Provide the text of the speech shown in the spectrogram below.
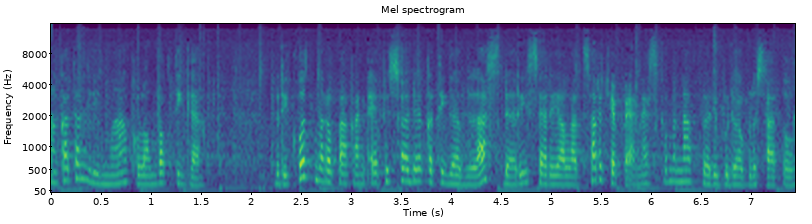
Angkatan 5, Kelompok 3. Berikut merupakan episode ke-13 dari serial Latsar CPNS Kemenak 2021.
